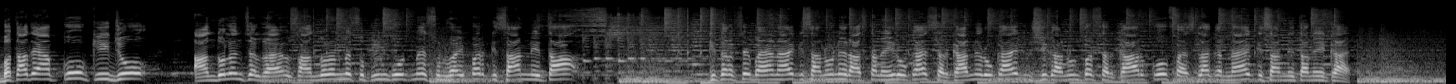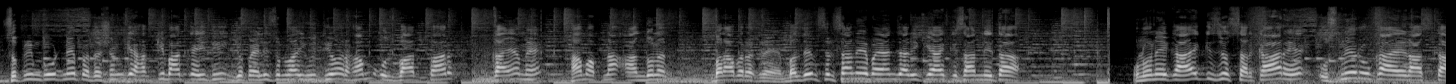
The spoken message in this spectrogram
बता दें आपको कि जो आंदोलन चल रहा है, उस आंदोलन में सुप्रीम कोर्ट में सुनवाई पर किसान नेता की तरफ़ से बयान आया, किसानों ने रास्ता नहीं रोका है, सरकार ने रोका है, कृषि कानून पर सरकार को फैसला करना है, किसान नेता ने कहा है। सुप्रीम कोर्ट ने प्रदर्शन के हक की बात कही थी, जो पहली सुनवाई हुई थी, और हम उस बात पर कायम है, हम अपना आंदोलन बराबर रख रहे हैं। बलदेव सिरसा ने बयान जारी किया है, किसान नेता उन्होंने कहा है कि जो सरकार है, उसने रोका है रास्ता।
